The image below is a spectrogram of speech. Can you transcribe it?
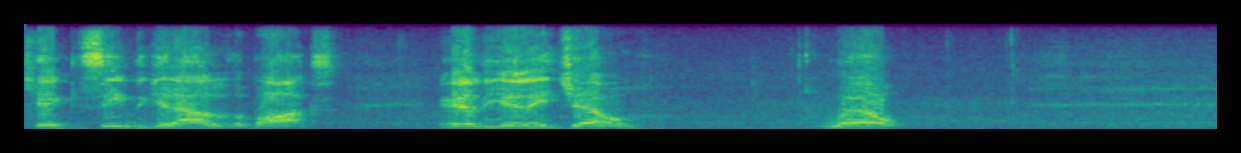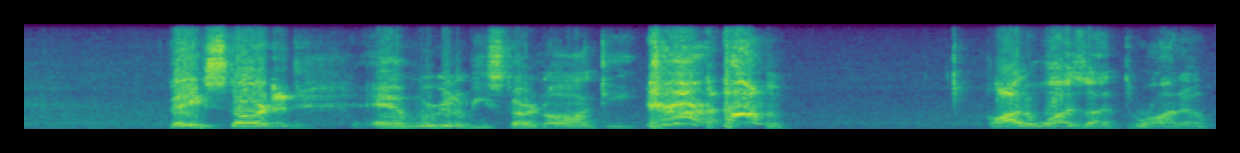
can't seem to get out of the box. And the NHL, well, they've started, and we're going to be starting hockey. Ottawa's at Toronto.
